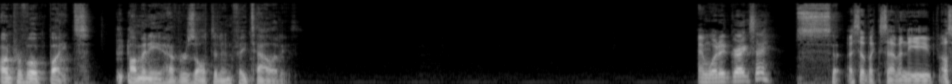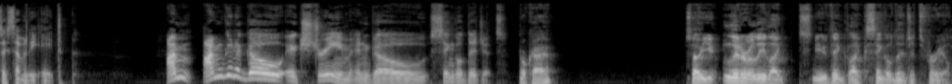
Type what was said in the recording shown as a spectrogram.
unprovoked bites, how many have resulted in fatalities? And what did Greg say? Se- I said like 70. I'll say 78. I'm I'm gonna go extreme and go single digits. Okay. So you literally like you think like single digits for real?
